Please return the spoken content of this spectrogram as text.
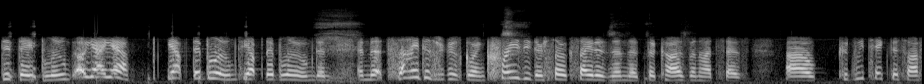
Did they bloom? Oh yeah, yeah. Yep, they bloomed. Yep, they bloomed. And and the scientists are just going crazy. They're so excited. And then the, the cosmonaut says, uh, "Could we take this off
